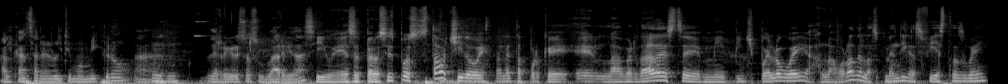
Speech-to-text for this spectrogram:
Alcanzan el último micro a- de regreso a su barrio, ¿verdad? Sí, güey, pero sí, pues estaba chido, güey, la neta, porque eh, la verdad, este, mi pinche pueblo, güey, a la hora de las mendigas fiestas, güey,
